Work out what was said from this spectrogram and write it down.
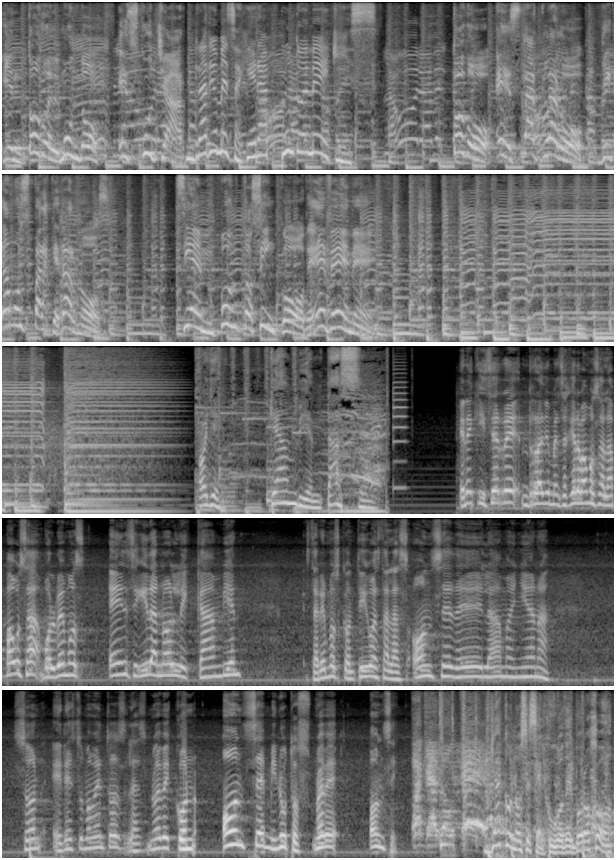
Y en todo el mundo, escucha radiomensajera.mx. Todo está claro. Llegamos para quedarnos. 100.5 de FM. Oye, qué ambientazo. En XR Radio Mensajera vamos a la pausa, volvemos enseguida, no le cambien. Estaremos contigo hasta las 11 de la mañana. Son en estos momentos las 9 con 11 minutos. 9, 11. ¿Ya conoces el jugo del Borojó?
